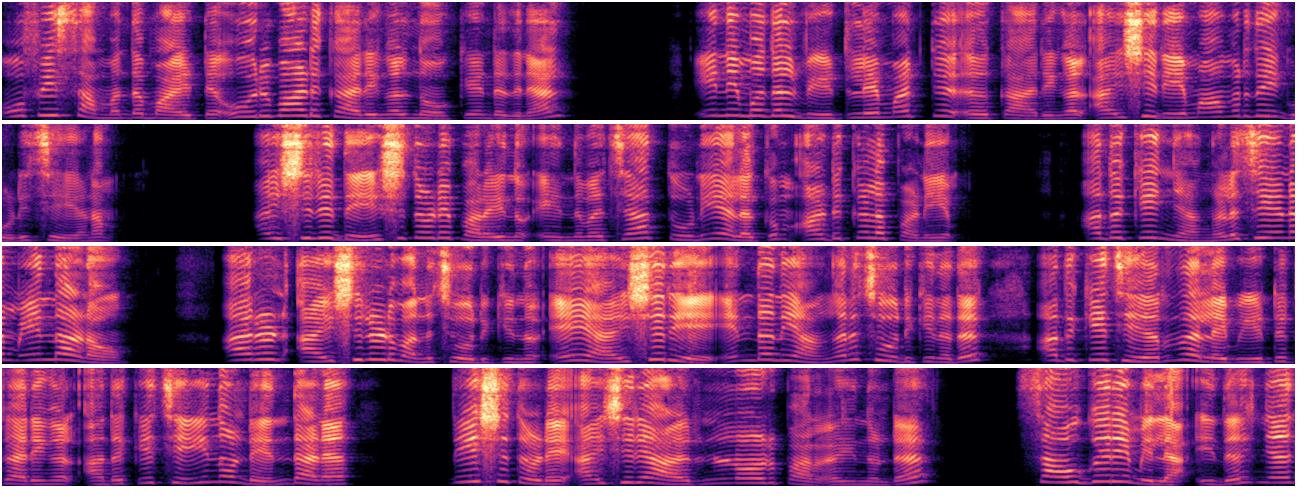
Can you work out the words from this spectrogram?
ഓഫീസ് സംബന്ധമായിട്ട് ഒരുപാട് കാര്യങ്ങൾ നോക്കേണ്ടതിനാൽ ഇനി മുതൽ വീട്ടിലെ മറ്റ് കാര്യങ്ങൾ ഐശ്വര്യയും അമൃതയും കൂടി ചെയ്യണം. ഐശ്വര്യ ദേഷ്യത്തോടെ പറയുന്നു എന്ന് വെച്ചാൽ തുണിയലക്കും അടുക്കള പണിയും. അതൊക്കെ ഞങ്ങൾ ചെയ്യണം എന്നാണോ? അരുൺ ഐശ്വര്യയോട് വന്ന് ചോദിക്കുന്നു ഏ ഐശ്വര്യയെ എന്താ നീ അങ്ങനെ ചോദിക്കുന്നത്? അതൊക്കെ ചേർന്നതല്ലേ വീട്ടുകാര്യങ്ങൾ അതൊക്കെ ചെയ്യുന്നുണ്ട് എന്താണ്? ദേഷ്യത്തോടെ ഐശ്വര്യ അരുണിനോട് പറയുന്നുണ്ട് സൗകര്യമില്ല ഇത് ഞാൻ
